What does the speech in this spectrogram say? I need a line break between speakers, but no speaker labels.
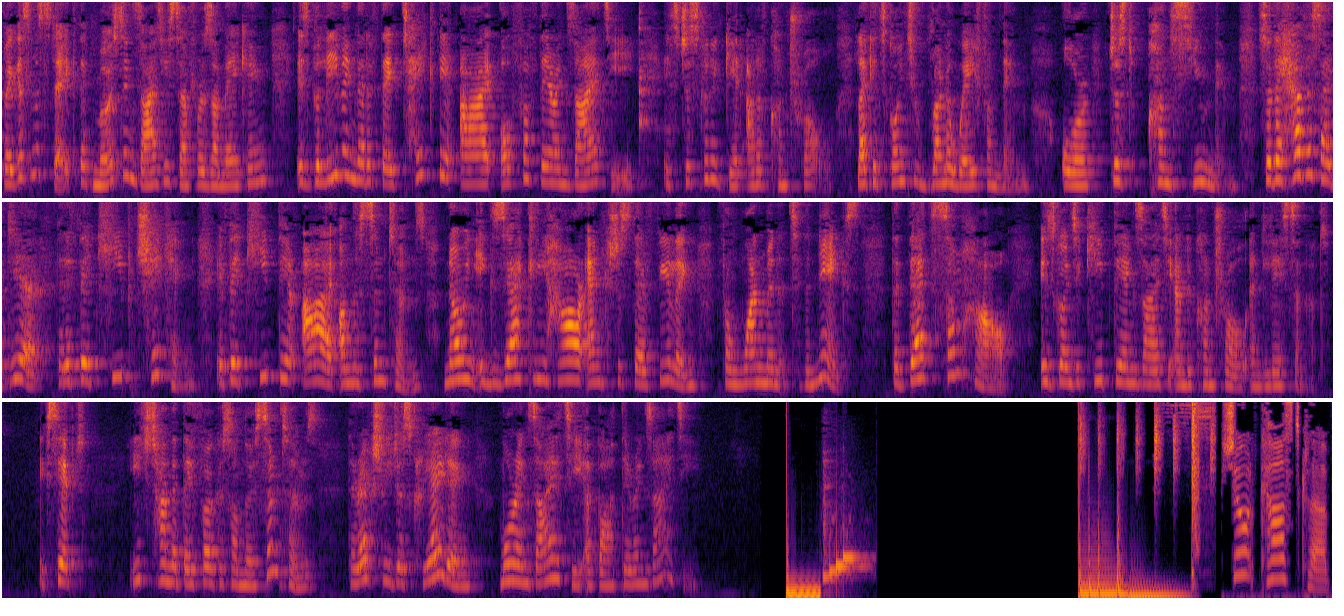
biggest mistake that most anxiety sufferers are making is believing that if they take their eye off of their anxiety, it's just going to get out of control. Like it's going to run away from them or just consume them. So they have this idea that if they keep checking, if they keep their eye on the symptoms, knowing exactly how anxious they're feeling from one minute to the next, that that somehow is going to keep the anxiety under control and lessen it. Except each time that they focus on those symptoms, they're actually just creating more anxiety about their anxiety.
Shortcast Club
